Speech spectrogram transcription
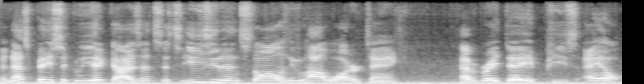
and that's basically it, guys. That's It's easy to install a new hot water tank. Have a great day. Peace out.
